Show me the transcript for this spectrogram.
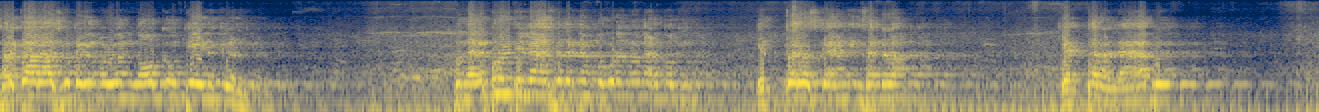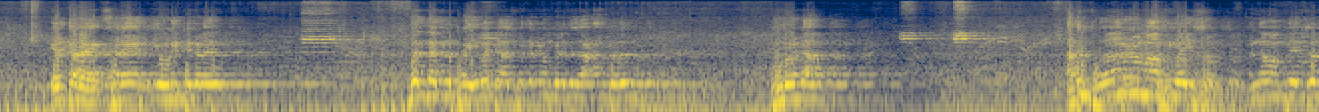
സർക്കാർ ആശുപത്രികൾ മുഴുവൻ നോക്കുകുത്തിയായി നിൽക്കുകയാണ്. ഇപ്പൊ നിലമ്പൂർ ജില്ലാ ആശുപത്രിന്റെ മുമ്പ് കൂടെ നിങ്ങൾ നടന്നു നോക്കി. എത്ര സ്കാനിങ് സെന്ററാ എത്ര ലാബ് എത്ര എക്സ്റേ യൂണിറ്റുകൾ ഇതെന്തെങ്കിലും പ്രൈവറ്റ് ആശുപത്രിന് മുമ്പിൽ ഇത് കാണാത്തത് എന്തുകൊണ്ടാണ് അത് വേറെ മാഫിയായിസം. എന്താ മാഫിയായിസം?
